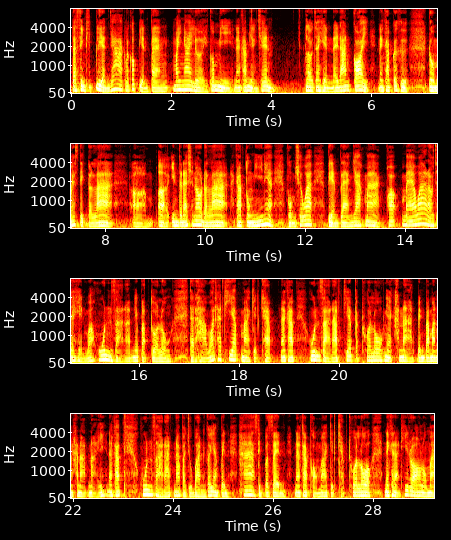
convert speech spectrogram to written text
แต่สิ่งที่เปลี่ยนยากแล้วก็เปลี่ยนแปลงไม่ง่ายเลยก็มีนะครับอย่างเช่นเราจะเห็นในด้านก้อยนะครับก็คือ domestic dollar international dollar นะครับตรงนี้เนี่ยผมเชื่อว่าเปลี่ยนแปลงยากมาก เพราะแม้ว่าเราจะเห็นว่าหุ้นสหรัฐเนี่ยปรับตัวลง แต่ถามว่าถ้าเทียบ market cap นะครับหุ้นสหรัฐเทียบกับทั่วโลกเนี่ยขนาดเป็นประมาณขนาดไหนนะครับหุ้นสหรัฐณปัจจุบันก็ยังเป็น 50%นะครับของ market cap ทั่วโลก ในขณะที่รองลงมา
